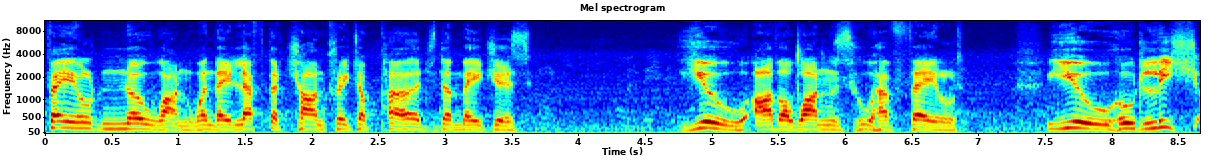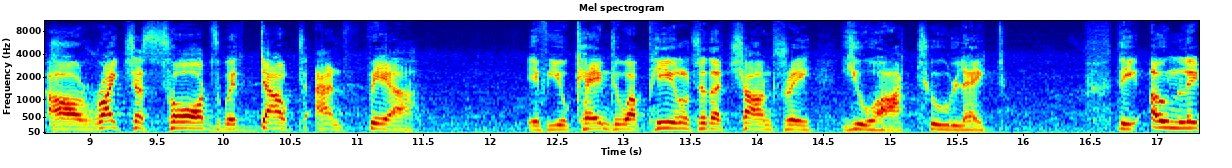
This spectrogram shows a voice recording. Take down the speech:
failed no one when they left the Chantry to purge the mages. You are the ones who have failed. You who leash our righteous swords with doubt and fear. If you came to appeal to the Chantry, you are too late. The only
